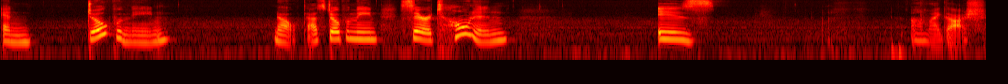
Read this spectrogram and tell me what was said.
And dopamine no, that's dopamine. Serotonin is. Oh my gosh.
